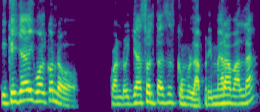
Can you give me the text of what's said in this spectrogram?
y que ya igual cuando, cuando ya soltas como la primera bala,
